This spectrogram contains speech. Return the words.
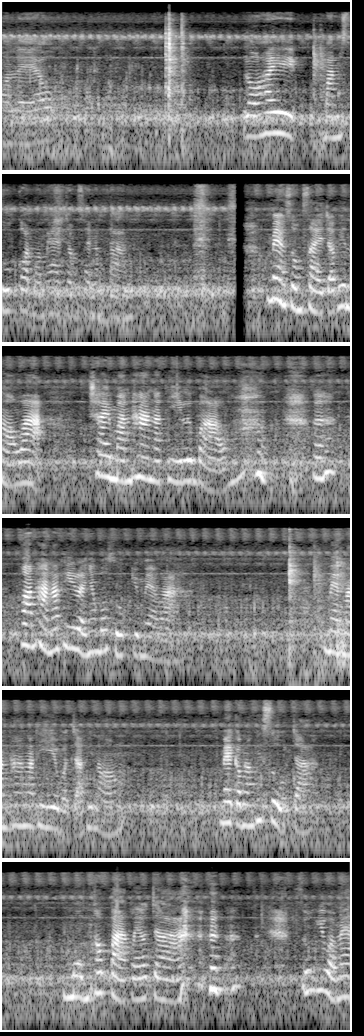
อนแล้วรอให้มันซุกก่อนว่าแม่จังใส่น้ำตาล แม่สงสัยจ้าพี่น้องว่า ใช่มันห้านาทีหรือเปล่าพอนหานาทีเลยยังบ่ซุกอยู่แม่ว่า แม่มันห้านาทีอยู่ว่ะจ้ะพี่น้อง แม่กำลังพิสูจน์จ้ะมุมเข้าปากแล้วจ้าซุกอยู่ว่ะแม่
